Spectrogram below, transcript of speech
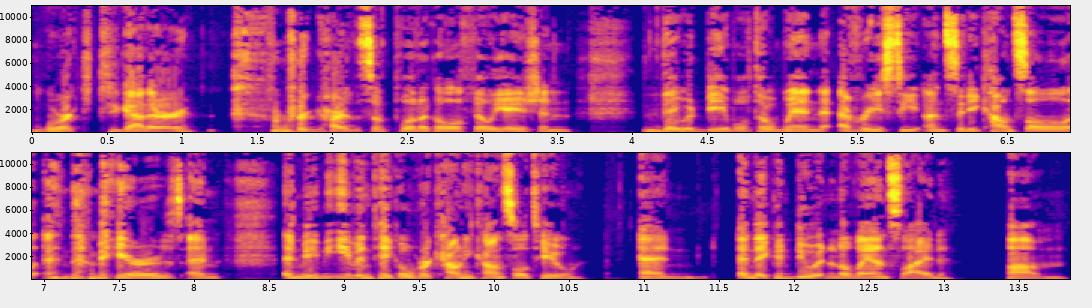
worked together, regardless of political affiliation, they would be able to win every seat on city council and the mayors and and maybe even take over county council too. And and they could do it in a landslide. Um,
